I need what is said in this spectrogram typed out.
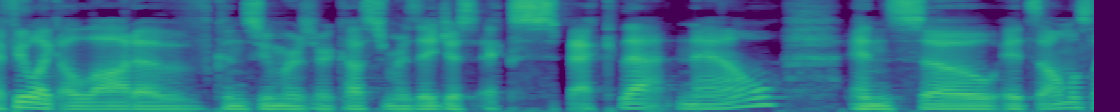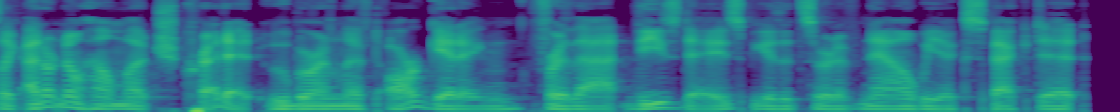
I feel like a lot of consumers or customers, they just expect that now. And so it's almost like I don't know how much credit Uber and Lyft are getting for that these days because it's sort of now we expect it.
